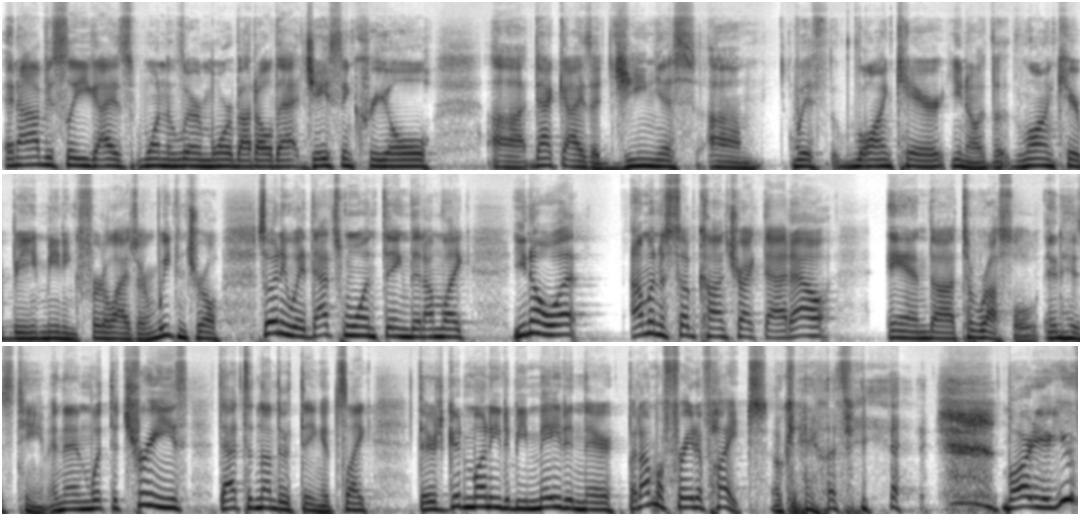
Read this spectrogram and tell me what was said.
And obviously, you guys want to learn more about all that. Jason Creel, uh, that guy's a genius. Um, with lawn care, you know, the lawn care being meaning fertilizer and weed control. So anyway, that's one thing that I'm like, you know what? I'm going to subcontract that out and uh, to Russell and his team. And then with the trees, that's another thing. It's like there's good money to be made in there, but I'm afraid of heights. Okay, let's be, Marty, you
